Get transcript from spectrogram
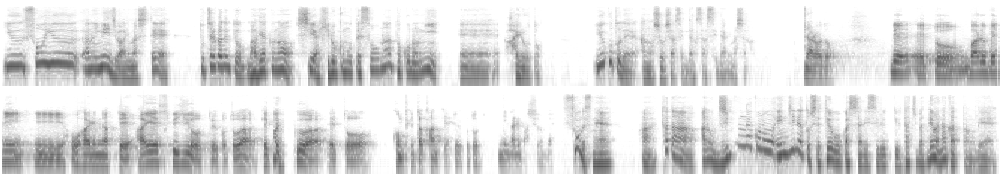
いう、そういうあのイメージはありまして、どちらかというと真逆の視野広く持てそうなところにえー、入ろうということで、あの、商社選択させていただきました。なるほど。で、えっ、ー、と、丸紅にお入りになって ISP 事業ということは、結局は、はい、えっと、コンピューター関係ということになりますよね。そうですね。はい。ただ、あの、自分がこのエンジニアとして手を動かしたりするっていう立場ではなかったので、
